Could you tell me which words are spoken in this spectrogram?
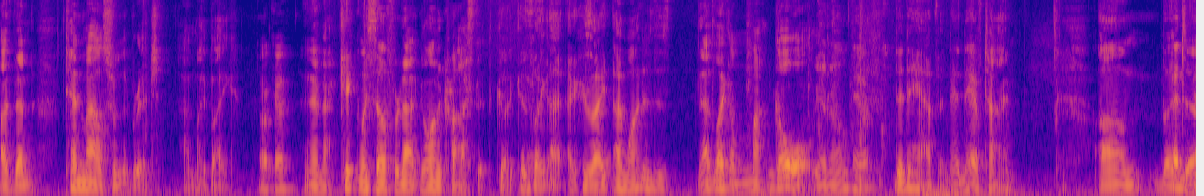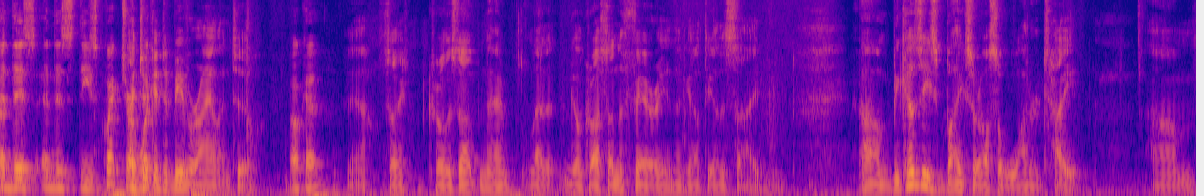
I've been ten miles from the bridge on my bike. Okay. and I kicked myself for not going across it because like because I, I, wanted this that like a goal, you know. Yeah. Didn't happen. Didn't have time. Um, but And, uh, and this and this these quick I took it to Beaver Island too. Okay. Yeah, so I closed up and I let it go across on the ferry and then got the other side. Um, because these bikes are also watertight, um,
